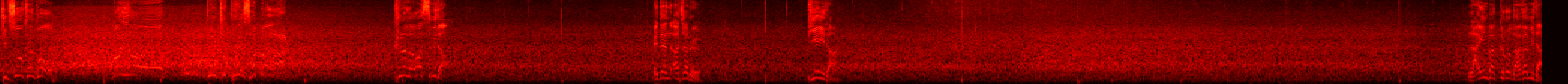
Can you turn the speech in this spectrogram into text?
깊숙한 공. 머리로 골키퍼의 선방 흘러 나왔습니다. 에덴 아자르 비에이라 라인 밖으로 나갑니다.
